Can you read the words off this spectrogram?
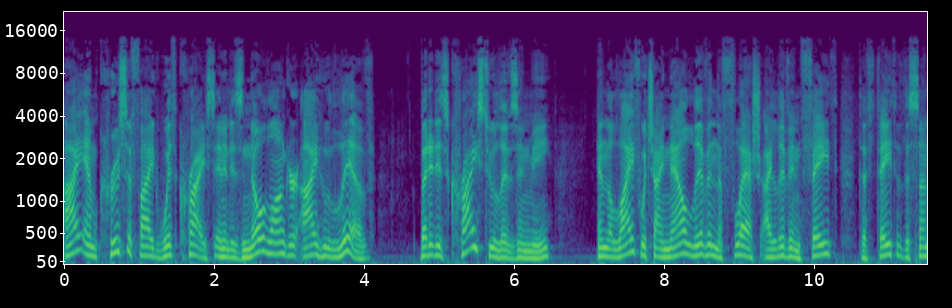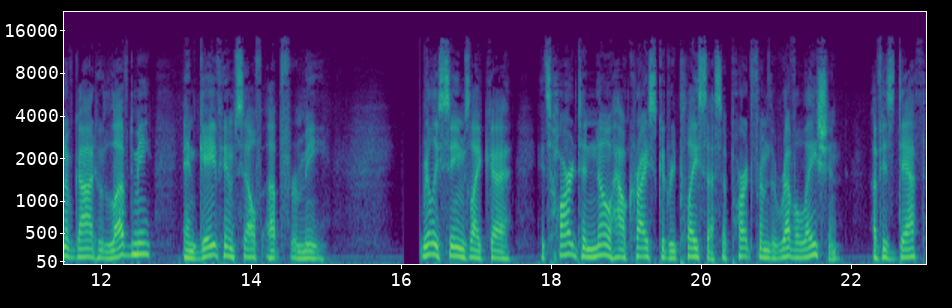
I am crucified with Christ, and it is no longer I who live, but it is Christ who lives in me. And the life which I now live in the flesh, I live in faith, the faith of the Son of God who loved me and gave himself up for me. Really seems like uh, it's hard to know how Christ could replace us apart from the revelation of his death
